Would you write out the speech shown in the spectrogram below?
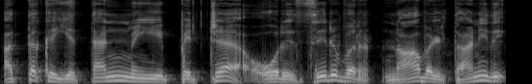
அத்தகைய தன்மையை பெற்ற ஒரு சிறுவர் நாவல்தான் இது.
